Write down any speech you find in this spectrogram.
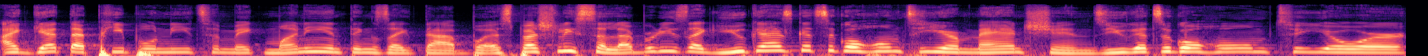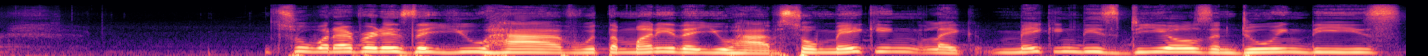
I get that people need to make money and things like that, but especially celebrities, like you guys get to go home to your mansions. You get to go home to your to whatever it is that you have with the money that you have. So making like making these deals and doing these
